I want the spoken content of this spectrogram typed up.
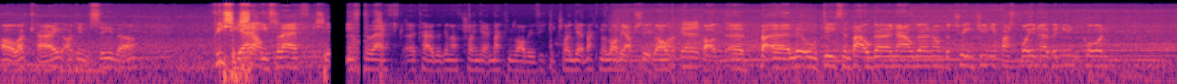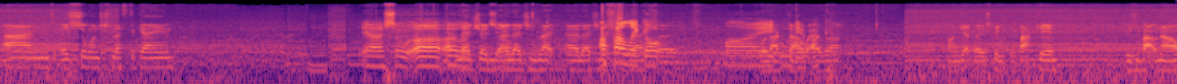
Oh, okay. I didn't see that. V6 Yeah, out. he's left. He's left. Okay, we're gonna have to try and get him back in the lobby. If you could try and get back in the lobby, absolutely. lol. Okay. Got a, a little decent battle going now, going on between Junior Fastboy and Urban Unicorn. And has someone just left the game? Yeah, so uh, oh, legend, uh, legend, le- uh, legend. I finally left, got so my or lagged out, whatever. back. Try and get those people back in. Decent battle now.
